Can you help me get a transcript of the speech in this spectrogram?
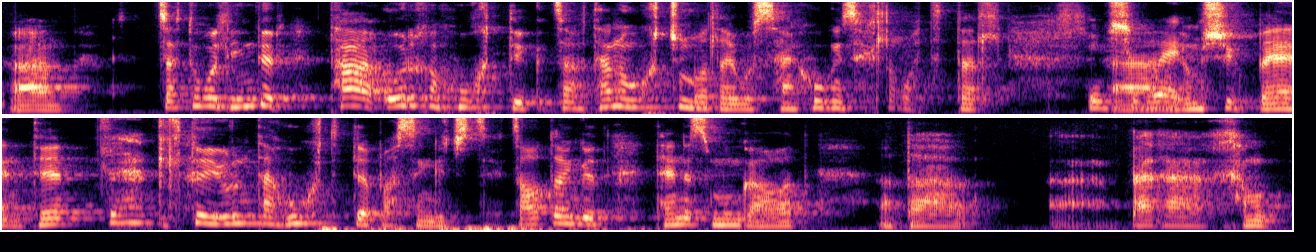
Аа За тэгвэл энэ дэр та өөрийнхөө хүүхдийг за таны хүүхд чинь бол аюу санхүүгийн сахилга баттай л юм шиг байна. юм шиг байна тий. Гэхдээ ер нь та хүүхдтэй бас ингэж за одоо ингэж танаас мөнгө аваад одоо бага хамаг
